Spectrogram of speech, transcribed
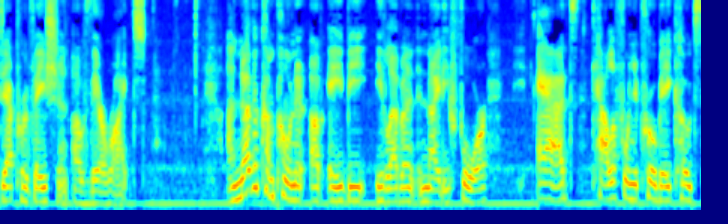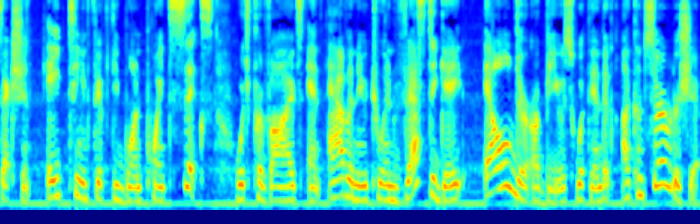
deprivation of their rights. Another component of AB 1194 adds California Probate Code Section 1851.6, which provides an avenue to investigate elder abuse within the, a conservatorship.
